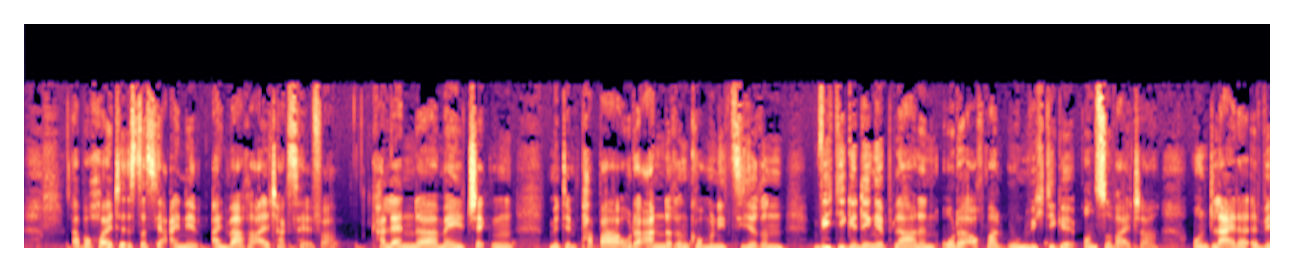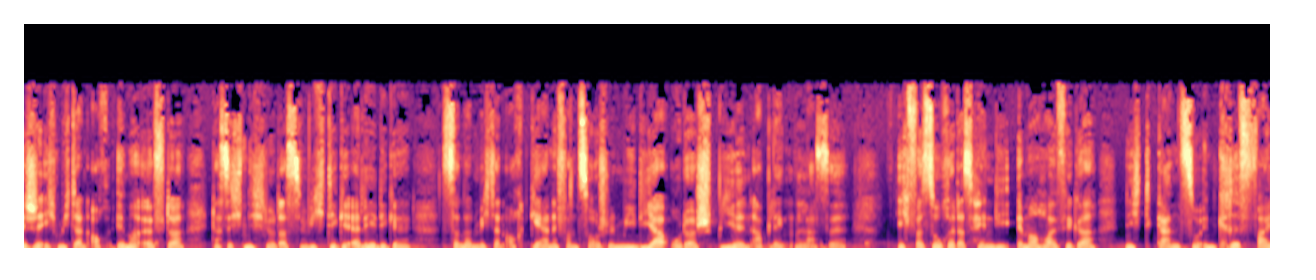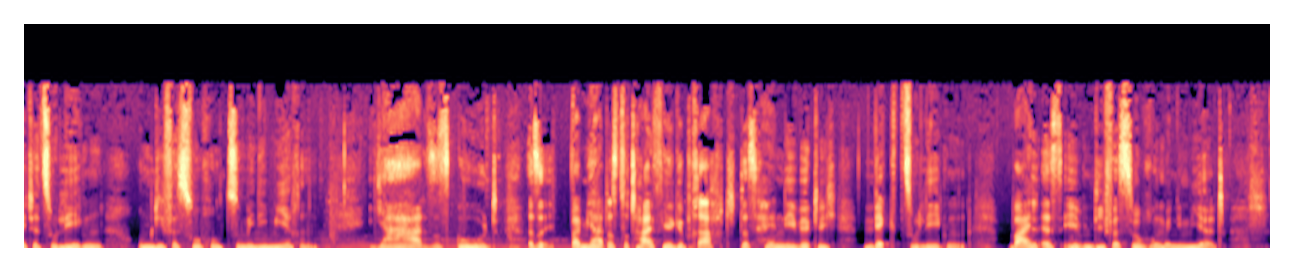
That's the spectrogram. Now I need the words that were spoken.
Aber heute ist das ja eine, ein wahrer Alltagshelfer. Kalender, Mail checken, mit dem Papa oder anderen kommunizieren, wichtige Dinge planen oder auch mal unwichtige und so weiter. Und leider erwische ich mich dann auch immer öfter, dass ich nicht nur das Wichtige erledige, sondern mich dann auch gerne von Social Media oder Spielen ablenken lasse. Ich versuche das Handy immer häufiger nicht ganz so in Griffweite zu legen, um die Versuchung zu minimieren. Ja, das ist gut. Also bei mir hat es total viel gebracht, das Handy wirklich wegzulegen, weil es eben die Versuchung minimiert.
